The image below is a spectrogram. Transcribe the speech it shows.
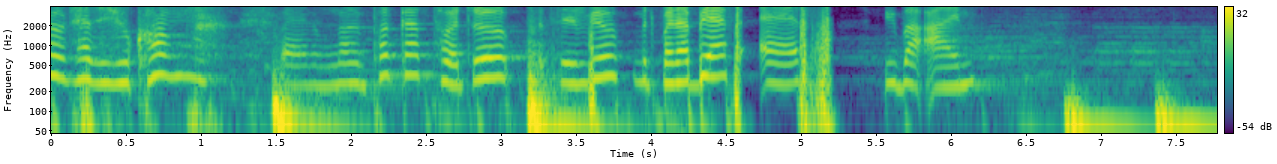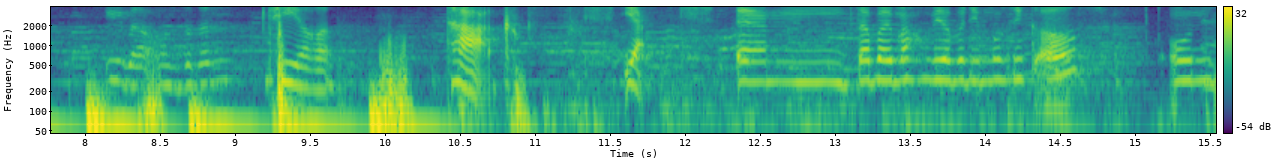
Hallo und herzlich willkommen bei einem neuen Podcast. Heute erzählen wir mit meiner BFF über ein über unseren Tiere Tag. Ja, ähm, dabei machen wir aber die Musik aus und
